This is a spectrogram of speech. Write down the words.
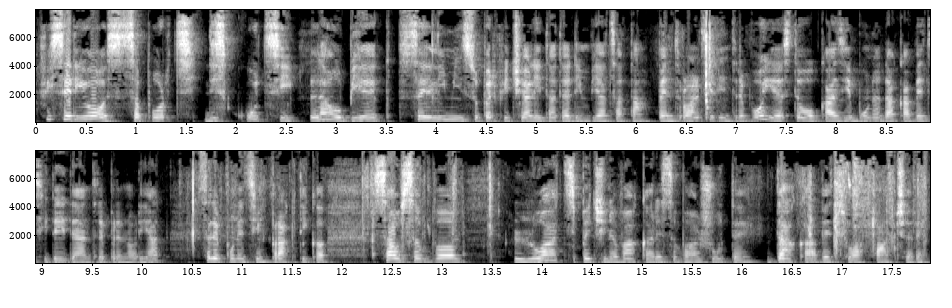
fii serios, să porți discuții la obiect, să elimini superficialitatea din viața ta. Pentru alții dintre voi este o ocazie bună, dacă aveți idei de antreprenoriat, să le puneți în practică sau să vă luați pe cineva care să vă ajute dacă aveți o afacere.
